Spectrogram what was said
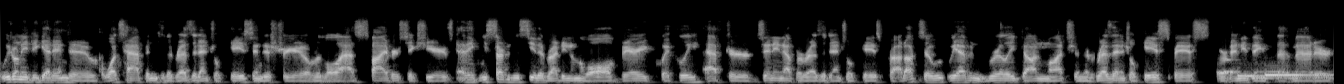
We don't need to get into what's happened to the residential PACE industry over the last five or six years. I think we started to see the writing on the wall very quickly after setting up a residential PACE product. So we haven't really done much in the residential PACE space or anything for that matter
